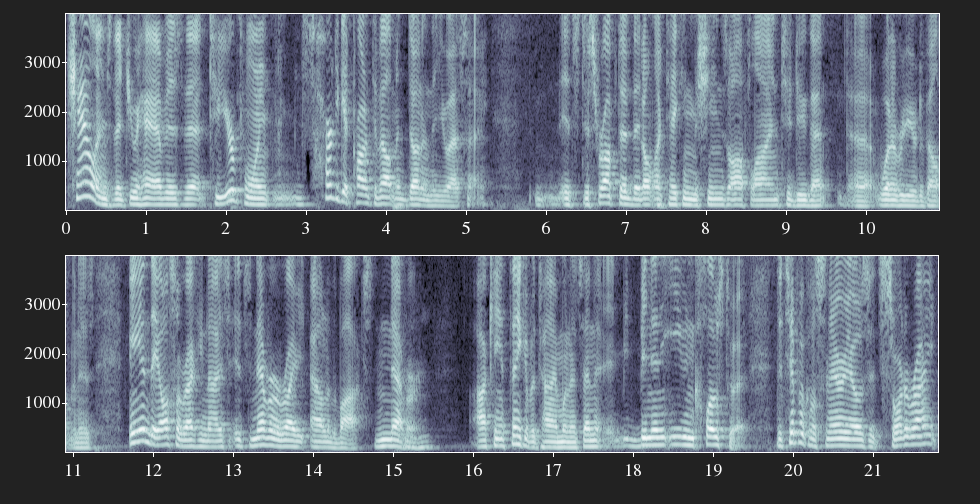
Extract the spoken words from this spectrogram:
challenge that you have is that, to your point, it's hard to get product development done in the USA. It's disruptive. They don't like taking machines offline to do that, uh, whatever your development is. And they also recognize it's never right out of the box. Never. Mm-hmm. I can't think of a time when it's been even close to it. The typical scenarios, it's sort of right.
